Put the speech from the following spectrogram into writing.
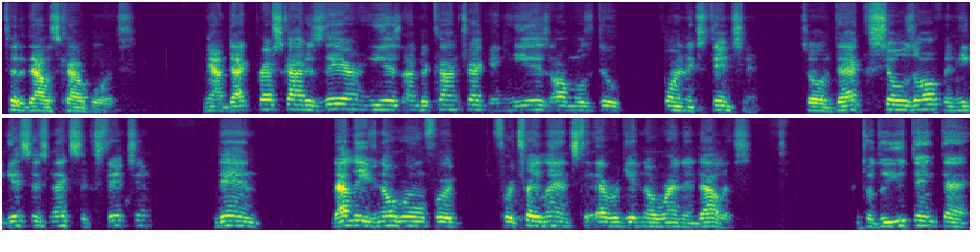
to the Dallas Cowboys. Now, Dak Prescott is there. He is under contract and he is almost due for an extension. So if Dak shows off and he gets his next extension, then that leaves no room for for Trey Lance to ever get no run in Dallas. So do you think that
